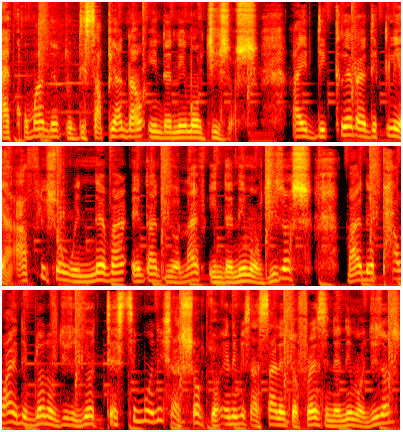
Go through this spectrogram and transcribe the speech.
I command them to disappear now in the name of Jesus. I declare, I declare, affliction will never enter into your life in the name of Jesus. By the power in the blood of Jesus, your testimony shall shock your enemies and silence your friends in the name of Jesus.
